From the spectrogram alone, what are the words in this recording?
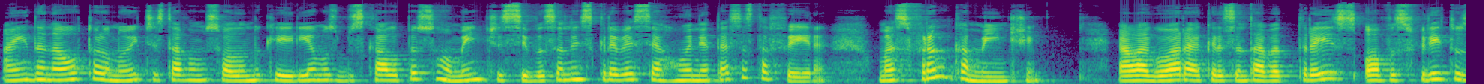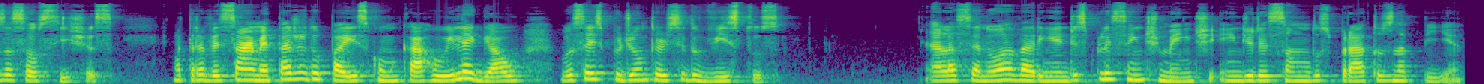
Ainda na outra noite estávamos falando que iríamos buscá-lo pessoalmente se você não escrevesse a Rony até sexta-feira, mas francamente. Ela agora acrescentava três ovos fritos às salsichas. Atravessar metade do país com um carro ilegal, vocês podiam ter sido vistos. Ela acenou a varinha displicentemente em direção dos pratos na pia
